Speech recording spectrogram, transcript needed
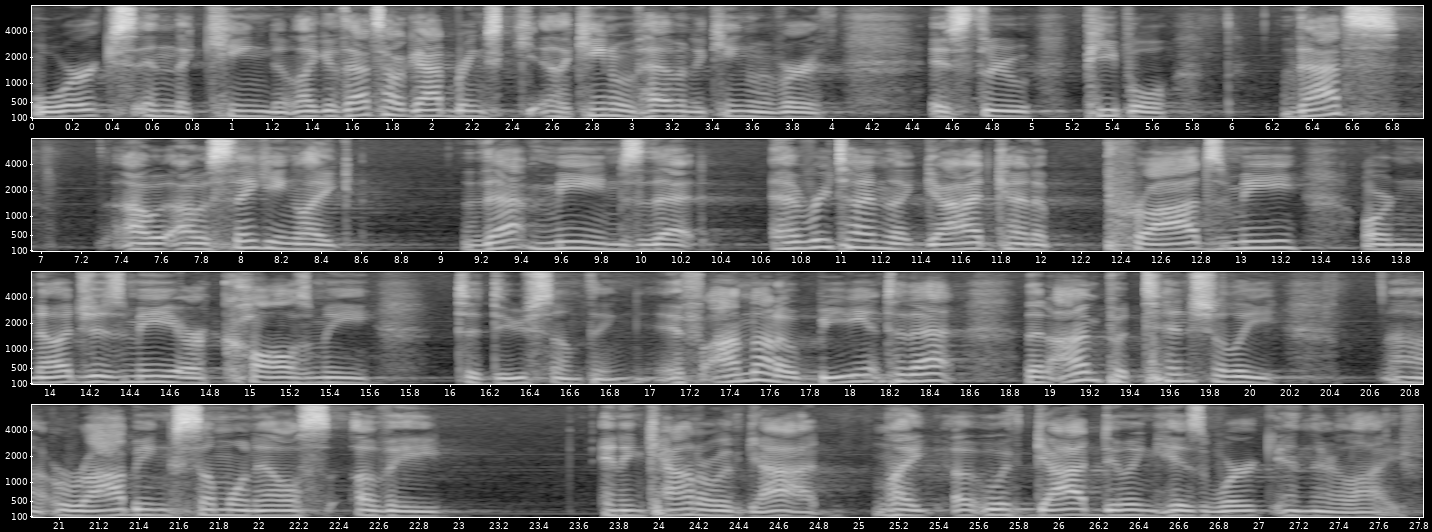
works in the kingdom, like if that's how God brings the kingdom of heaven to kingdom of earth, is through people, that's, I, I was thinking, like, that means that every time that God kind of prods me or nudges me or calls me to do something, if I'm not obedient to that, then I'm potentially uh, robbing someone else of a an encounter with God, like uh, with God doing His work in their life.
